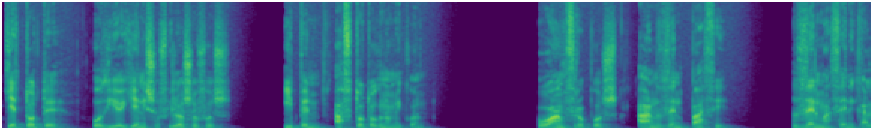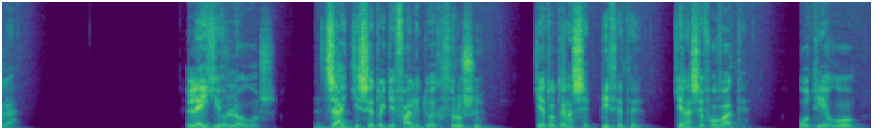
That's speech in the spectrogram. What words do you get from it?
Και τότε ο Διογέννης ο φιλόσοφος είπεν αυτό το γνωμικόν. Ο άνθρωπος αν δεν πάθει, δεν μαθαίνει καλά. Λέγει ο λόγος, τζάκισε το κεφάλι του εχθρού σου και τότε να σε πείθεται και να σε φοβάται ότι εγώ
